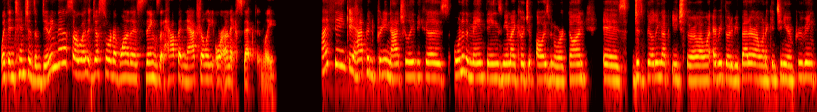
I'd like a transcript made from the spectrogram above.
with intentions of doing this, or was it just sort of one of those things that happened naturally or unexpectedly? I think it happened pretty naturally because one of the main things me and my coach have always been worked on is just building up each throw. I want every throw to be better. I want to continue improving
